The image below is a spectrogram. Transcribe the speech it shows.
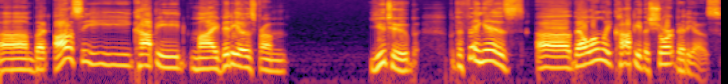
um, but Odysee copied my videos from YouTube. But the thing is, uh, they'll only copy the short videos.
